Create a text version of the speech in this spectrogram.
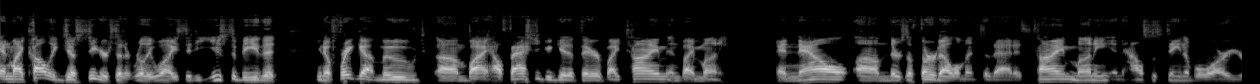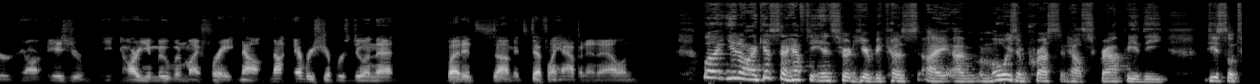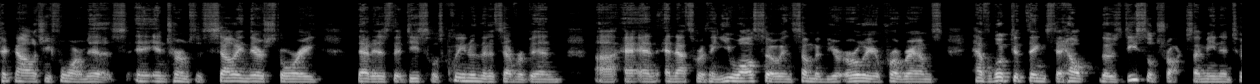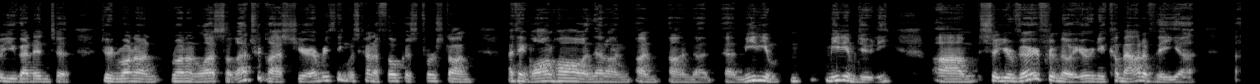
and my colleague Jeff Seeger said it really well. He said it used to be that you know freight got moved um, by how fast you could get it there, by time and by money. And now um, there's a third element to that. It's time, money, and how sustainable are your are, is your are you moving my freight? Now, not every shipper's doing that, but it's um, it's definitely happening, Alan. Well, you know, I guess I have to insert here because I, I'm, I'm always impressed at how scrappy the Diesel Technology Forum is in, in terms of selling their story that is that diesel is cleaner than it's ever been uh, and and that sort of thing you also in some of your earlier programs have looked at things to help those diesel trucks i mean until you got into doing run on run on less electric last year everything was kind of focused first on i think long haul and then on on on uh, uh, medium medium duty um, so you're very familiar and you come out of the uh,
